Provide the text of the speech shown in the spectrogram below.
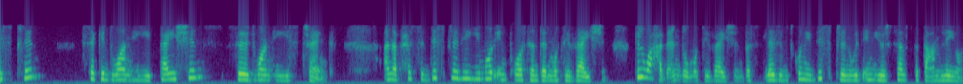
discipline second one هي patience third one هي strength. أنا بحس ال discipline هي more important than motivation. كل واحد عنده motivation بس لازم تكوني discipline within yourself تتعامليهم.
